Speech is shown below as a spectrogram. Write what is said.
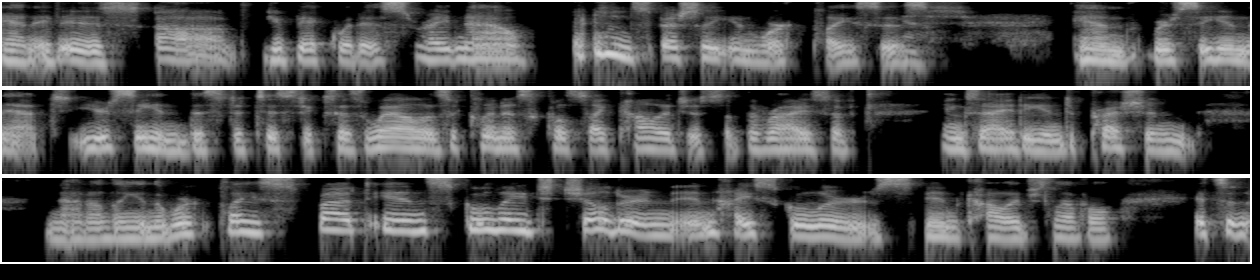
and it is uh, ubiquitous right now, especially in workplaces. Yes. And we're seeing that. You're seeing the statistics as well as a clinical psychologist of the rise of anxiety and depression, not only in the workplace, but in school age children, in high schoolers, in college level. It's an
